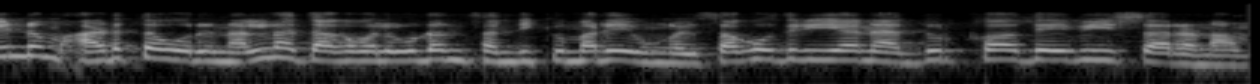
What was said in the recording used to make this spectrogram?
மீண்டும் அடுத்த ஒரு நல்ல தகவலுடன் சந்திக்கும் வரை உங்கள் சகோதரியான துர்காதேவி சரணம்.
